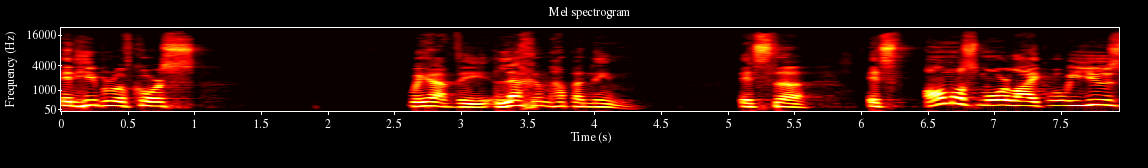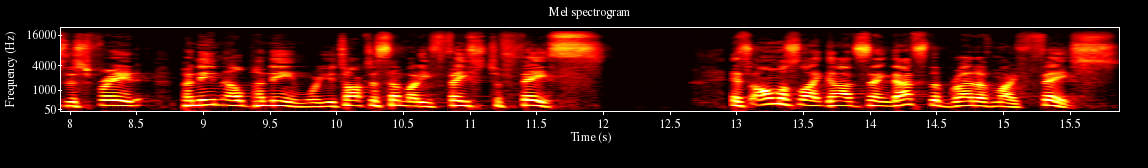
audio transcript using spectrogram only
In Hebrew, of course, we have the lechem hapanim. It's the it's almost more like what we use this phrase panim el panim, where you talk to somebody face to face. It's almost like God saying, That's the bread of my face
